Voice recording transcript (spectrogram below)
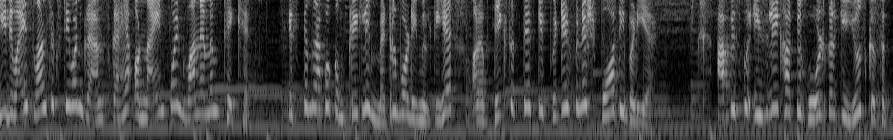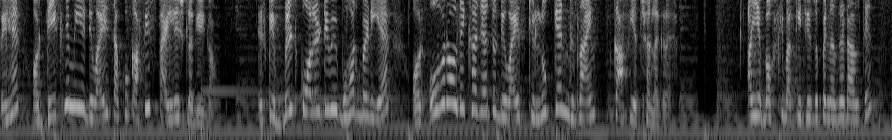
ये डिवाइस 161 ग्राम्स का है और 9.1 पॉइंट mm थिक है। इसके अंदर आपको कम्प्लीटली मेटल बॉडी मिलती है और आप देख सकते हैं इसकी फिट एंड फिनिश बहुत ही बढ़िया है। आप इसको इजिली एक हाथ में होल्ड करके यूज़ कर सकते हैं और देखने में ये डिवाइस आपको काफ़ी स्टाइलिश लगेगा। इसकी बिल्ड क्वालिटी भी बहुत बढ़िया है और ओवरऑल देखा जाए तो डिवाइस की लुक एंड डिज़ाइन काफ़ी अच्छा लग रहा है। आइए बॉक्स की बाकी चीज़ों पे नज़र डालते हैं।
